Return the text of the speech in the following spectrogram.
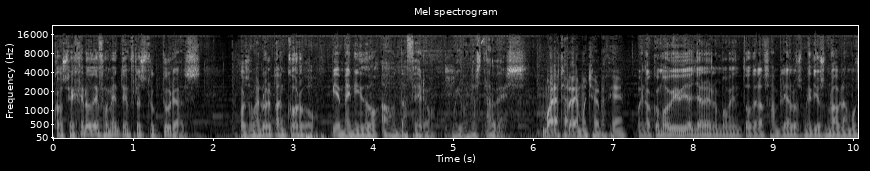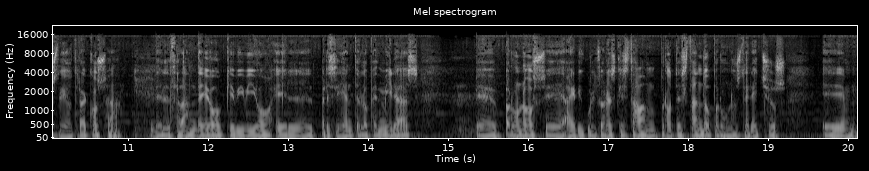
consejero de Fomento e Infraestructuras. José Manuel Pancorbo, bienvenido a Onda Cero. Muy buenas tardes. Buenas tardes, muchas gracias. Bueno, como vivió ayer en el momento de la Asamblea, los medios no hablamos de otra cosa, del zarandeo que vivió el presidente López Miras eh, por unos eh, agricultores que estaban protestando por unos derechos. Eh,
